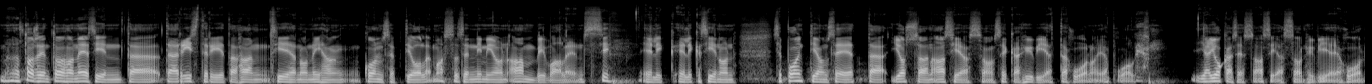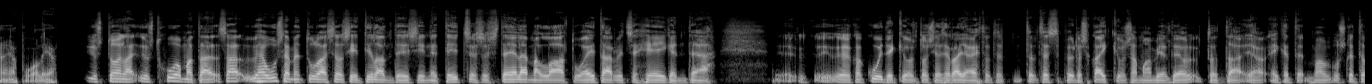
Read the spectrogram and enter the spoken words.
Mä tosin tuohon esiin, tämä, tämä ristiriitahan, siihen on ihan konsepti olemassa, sen nimi on ambivalenssi. Eli, eli siinä on, se pointti on se, että jossain asiassa on sekä hyviä että huonoja puolia. Ja jokaisessa asiassa on hyviä ja huonoja puolia just noilla just huomata, saa, yhä useammin tulee sellaisiin tilanteisiin, että itse asiassa sitä elämänlaatua ei tarvitse heikentää joka kuitenkin on tosiaan se rajaehto, että tässä pöydässä kaikki on samaa mieltä, ja, tota, ja eikä mä uskon, että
